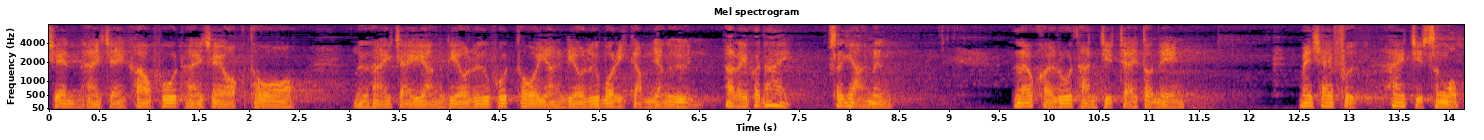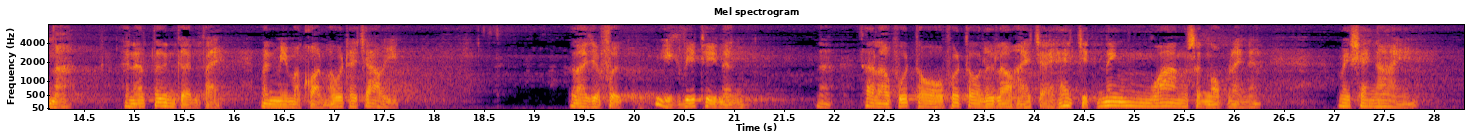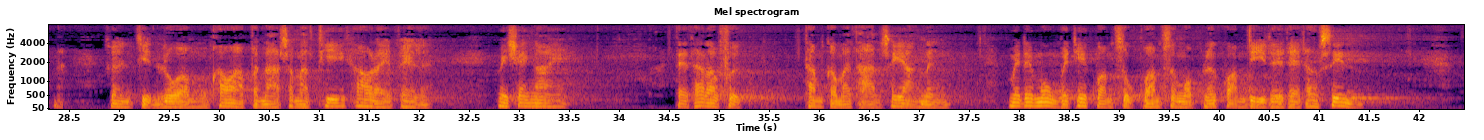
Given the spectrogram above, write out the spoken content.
เช่น หายใจเข้าพูด หายใจออกโท หรือหายใจอย่างเดียว หรือพุโทโธอย่างเดียว หรือบริกรรมอย่างอื่น อะไรก็ได้ สักอย่างหนึ่ง แล้วคอยรู้ทันจิตใจตนเอง ไม่ใช่ฝึกให้จิตสงบนะอันนั้นตื้นเกินไป มันมีมาก่อนพระพุทธเจ้าอีก เราจะฝึกอีกวิธีหนึ่งนะถ้าเราพุโทโธพุโทโธหรือเราหายใจให้จิตนิ่งว่างสงบอะไรเนี่ยไม่ใช่ง่ายจนจิตรวมเข้าอัปปนาสมาธิเข้าอะไรไปเลย ไม่ใช่ง่าย แต่ถ้าเราฝึกทำกรรมฐานสักอย่างหนึ่ง ไม่ได้มุ่งไปที่ความสุขความสงบหรือความดีใดๆทั้งสิ้น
